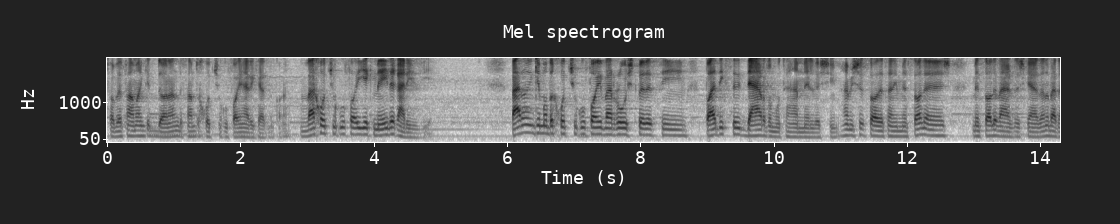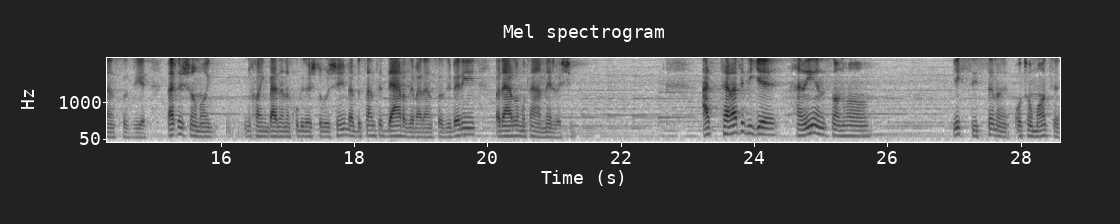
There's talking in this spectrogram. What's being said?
تا بفهمن که دارن به سمت خودشکوفایی حرکت می‌کنن. و خودشکوفایی یک میل غریزیه. برای اینکه ما به خودشکوفایی و رشد برسیم باید یک سری درد و متحمل بشیم. همیشه ساده ترین مثالش مثال ورزش کردن و بدنسازیه. وقتی شما می‌خواین بدن خوبی داشته باشین و به سمت درد بدنسازی برین و درد و متحمل بشین. از طرف دیگه همه انسان ها یک سیستم اتومات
